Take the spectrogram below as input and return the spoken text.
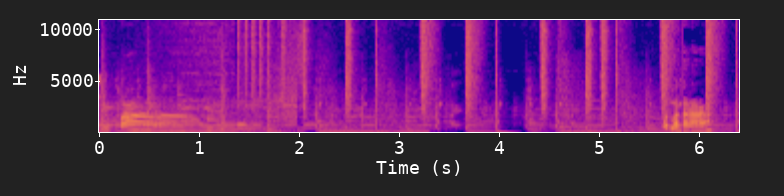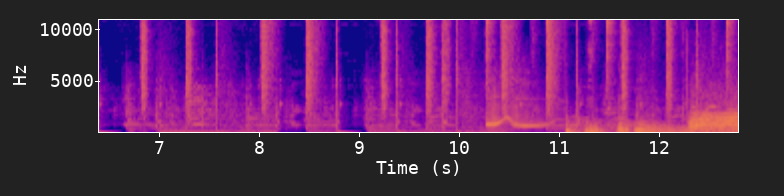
หรือเปล่ากดแล้วนะไม่า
